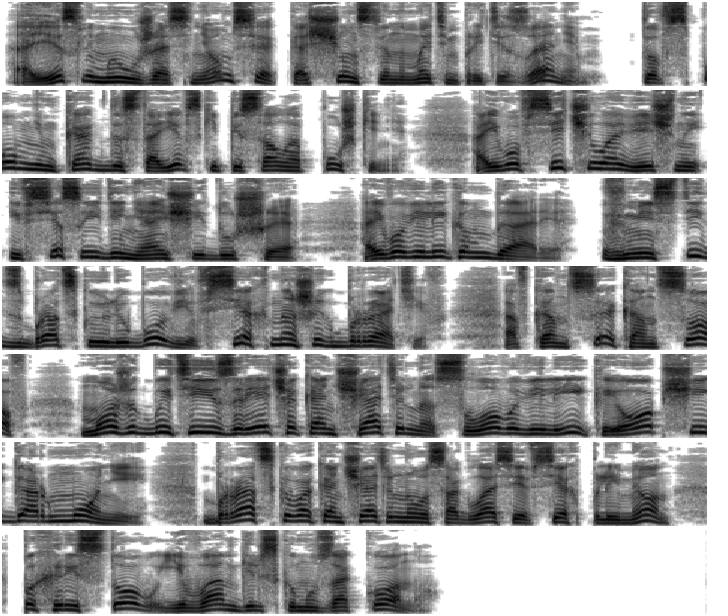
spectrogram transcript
А если мы ужаснемся кощунственным этим притязаниям, то вспомним, как Достоевский писал о Пушкине, о его всечеловечной и всесоединяющей душе, о его великом даре, вместить с братской любовью всех наших братьев, а в конце концов, может быть, и изречь окончательно слово великой общей гармонии, братского окончательного согласия всех племен по Христову евангельскому закону.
